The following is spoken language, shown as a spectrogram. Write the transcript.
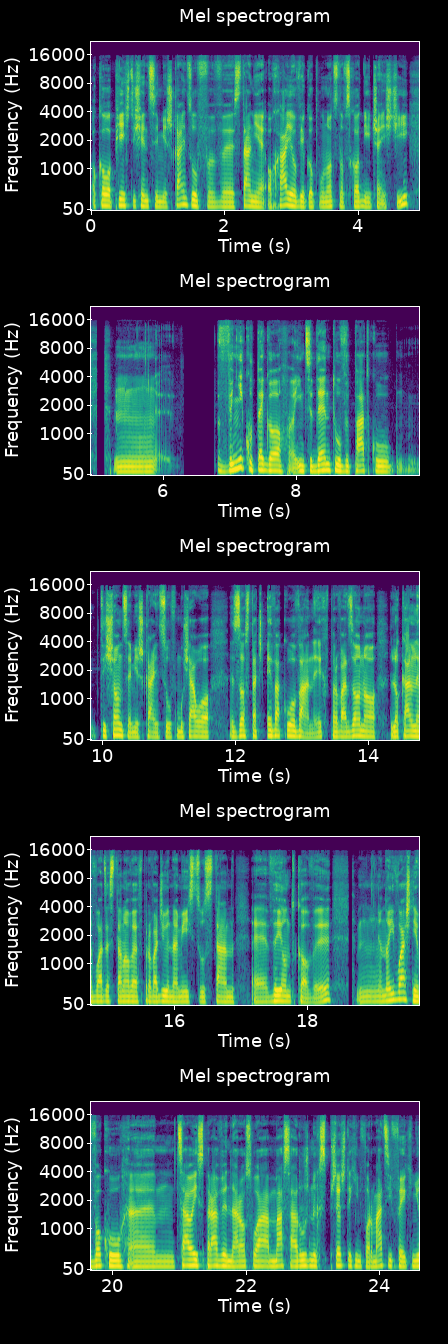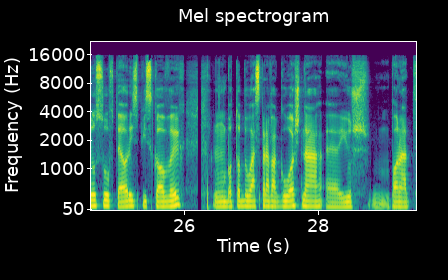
około 5000 mieszkańców w stanie Ohio, w jego północno-wschodniej części. W wyniku tego incydentu, wypadku, tysiące mieszkańców musiało zostać ewakuowanych. Wprowadzono, lokalne władze stanowe wprowadziły na miejscu stan e, wyjątkowy. Mm, no i właśnie wokół całej sprawy narosła masa różnych sprzecznych informacji, fake newsów, teorii spiskowych, mm, bo to była sprawa głośna. E, już ponad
